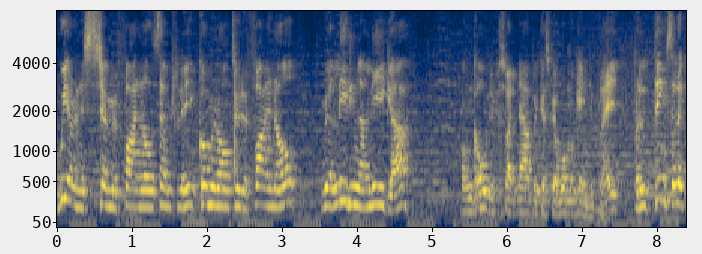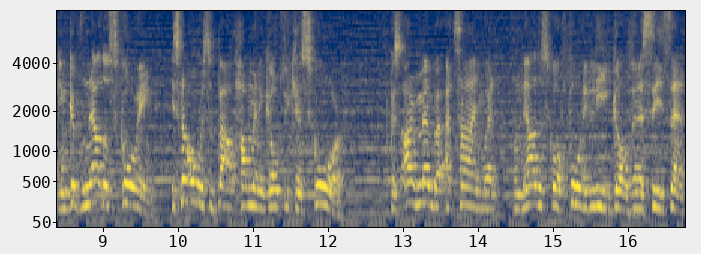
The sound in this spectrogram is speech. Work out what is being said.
We are in the semi-final, essentially, coming on to the final. We are leading La Liga on goal difference right now because we have one more game to play. But things are looking good. Ronaldo scoring. It's not always about how many goals you can score. Because I remember a time when Ronaldo scored 40 league goals in a season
